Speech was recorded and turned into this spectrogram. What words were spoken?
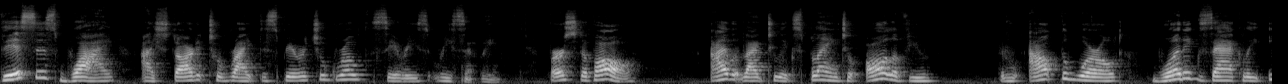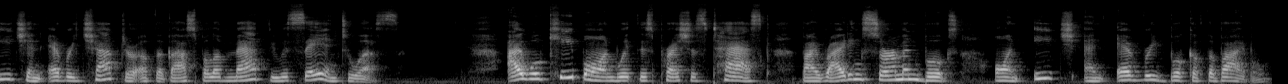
This is why I started to write the spiritual growth series recently. First of all, I would like to explain to all of you throughout the world what exactly each and every chapter of the Gospel of Matthew is saying to us. I will keep on with this precious task by writing sermon books on each and every book of the Bible.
